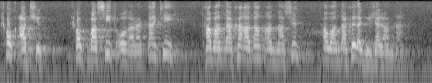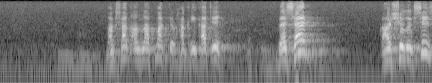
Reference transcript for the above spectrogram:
Çok açık, çok basit olaraktan ki tabandaki adam anlasın, tavandaki de güzel anlar. Maksat anlatmaktır, hakikati. Ve sen karşılıksız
